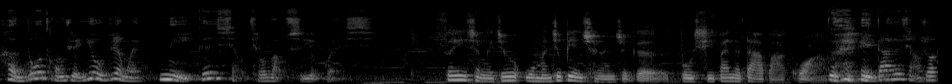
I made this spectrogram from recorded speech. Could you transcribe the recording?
很多同学又认为你跟小邱老师有关系，所以整个就我们就变成了这个补习班的大八卦。对，大家就想说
